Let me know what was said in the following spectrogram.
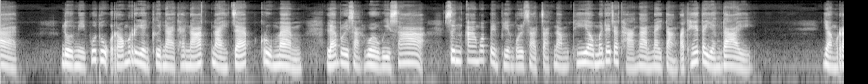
2528 โดยมีผู้ถูกร้องเรียนคือนายธนัทนายแจ๊บครูแหมมและบริษัทเวิร์วีซ่าซึ่งอ้างว่าเป็นเพียงบริษัทจัดนำเที่ยวไม่ได้จะหางานในต่างประเทศแต่อย่างใด อย่างไร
